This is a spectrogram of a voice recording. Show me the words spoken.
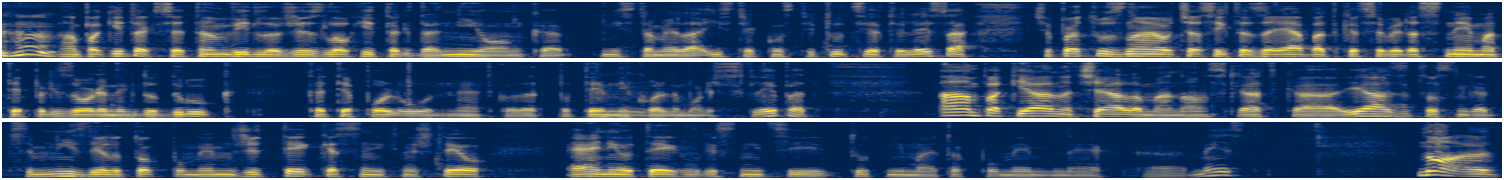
Aha. ampak itak se je tam videlo že zelo hitro, da ni on, ker nista imela iste konstitucije telesa. Čeprav tu znajo včasih te zajabati, ker seveda snema te prizore nekdo drug, kot je pol un, ne? tako da potem nikoli ne moreš sklepati. Ampak ja, načeloma, no, skratka, ja, zato sem ga, se mi ni zdelo tako pomembno, že te, ki sem jih naštel, eni od teh v resnici tudi nimajo tako pomembnih uh, mest. No, eh,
